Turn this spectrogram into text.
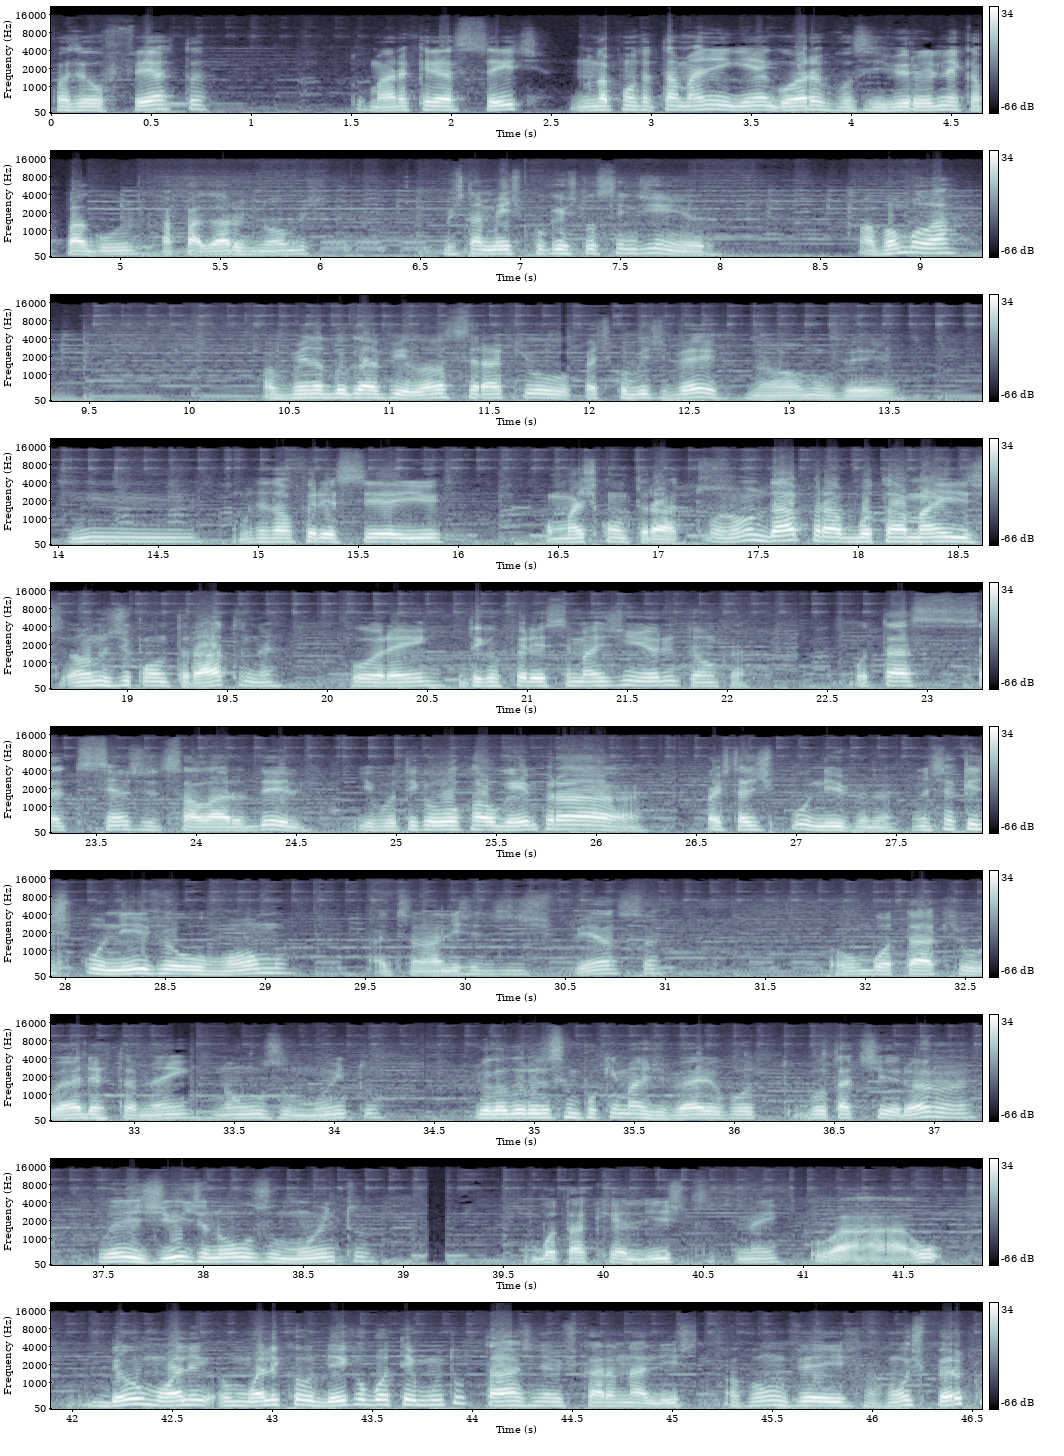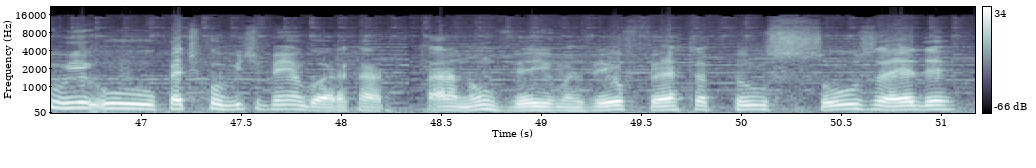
Fazer oferta. Tomara que ele aceite. Não dá pra contratar mais ninguém agora. Vocês viram ele, né? Que apagou, apagaram os nomes. Justamente porque estou sem dinheiro. Mas vamos lá. A venda do Gavilão. Será que o Petkovic veio? Não, não veio. Hum, vamos tentar oferecer aí com mais contrato. Não dá pra botar mais anos de contrato, né? Porém, vou ter que oferecer mais dinheiro então, cara. Vou botar 700 de salário dele e vou ter que colocar alguém pra, pra estar disponível, né? Deixar aqui disponível o Romo, adicionar a lista de dispensa. Vamos botar aqui o Éder também, não uso muito. Jogadores assim um pouquinho mais velho, eu vou estar tá tirando, né? O Egídio não uso muito. Vou botar aqui a lista também. A, o, deu mole, o mole que eu dei que eu botei muito tarde, né? Os caras na lista. Mas vamos ver aí. Vamos, espero que o, o Petkovic venha agora, cara. Cara, não veio, mas veio oferta pelo Souza, Éder,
